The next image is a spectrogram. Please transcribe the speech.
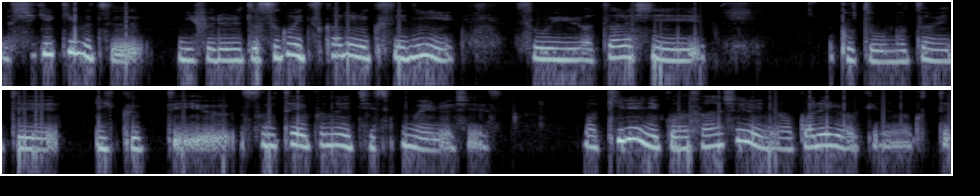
刺激物に触れるとすごい疲れるくせに、そういう新しいことを求めていくっていう、そういうタイプの HSP もいるらしいです。まあ、綺麗にこの3種類に分かれるわけじゃなくて、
